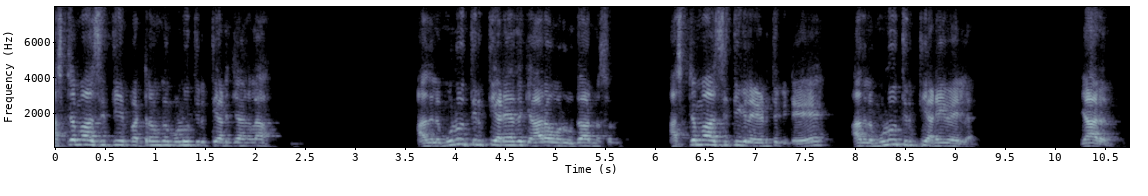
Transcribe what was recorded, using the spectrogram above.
அஷ்டமா சித்தியை பெற்றவங்க முழு திருப்தி அடைஞ்சாங்களா? அதுல முழு திருப்தி அடையாததுக்கு யாரோ ஒரு உதாரணம் சொல்லுங்க அஷ்டமா சித்திகளை எடுத்துக்கிட்டு அதுல முழு திருப்தி அடையவே இல்லை. யாரு?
